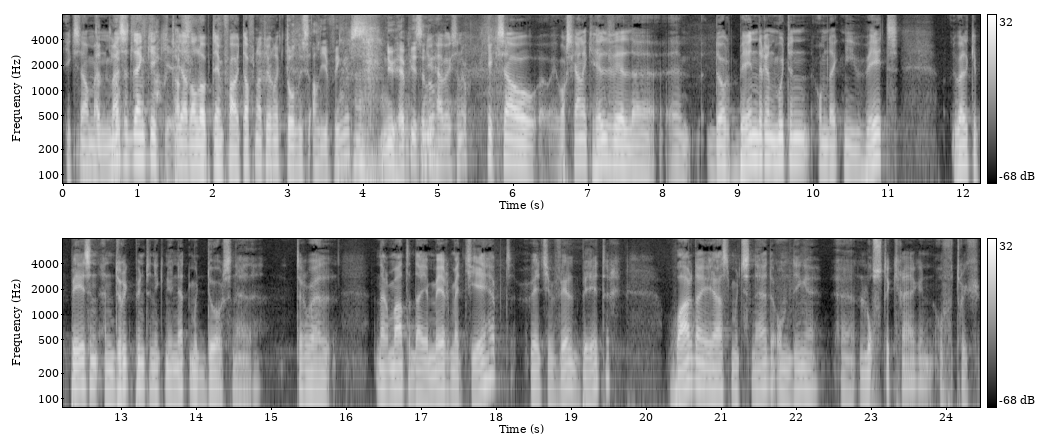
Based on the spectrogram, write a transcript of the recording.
ik zou mijn Dat messen, denk ik... af. Ja, dan loopt het fout af natuurlijk. Toon eens al je vingers. nu heb je ze Nu nog. heb ik ze nog. Ik zou eh, waarschijnlijk heel veel eh, doorbeenderen moeten, omdat ik niet weet welke pezen en drukpunten ik nu net moet doorsnijden. Terwijl, naarmate dat je meer metier hebt, weet je veel beter waar dat je juist moet snijden om dingen eh, los te krijgen of terug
